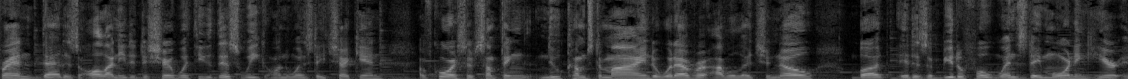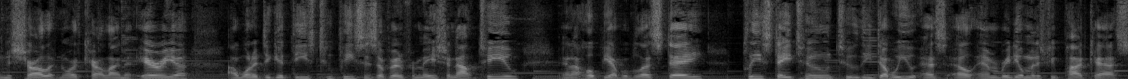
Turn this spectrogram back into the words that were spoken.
Friend, that is all I needed to share with you this week on Wednesday Check In. Of course, if something new comes to mind or whatever, I will let you know. But it is a beautiful Wednesday morning here in the Charlotte, North Carolina area. I wanted to get these two pieces of information out to you, and I hope you have a blessed day. Please stay tuned to the WSLM Radio Ministry podcast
